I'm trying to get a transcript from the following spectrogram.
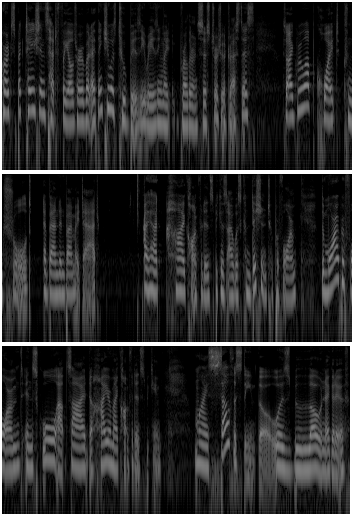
Her expectations had failed her, but I think she was too busy raising my brother and sister to address this. So I grew up quite controlled, abandoned by my dad. I had high confidence because I was conditioned to perform. The more I performed in school, outside, the higher my confidence became. My self esteem, though, was below negative.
